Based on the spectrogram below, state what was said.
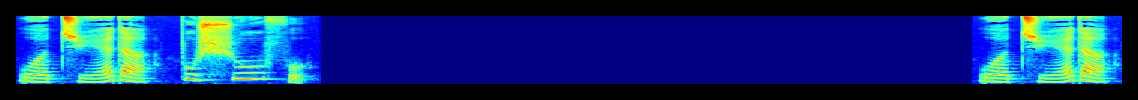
我觉得不舒服。我觉得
